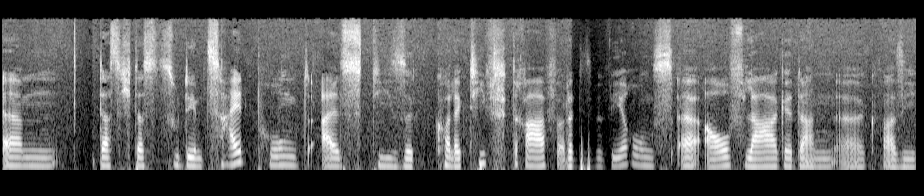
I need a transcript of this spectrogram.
ähm, dass sich das zu dem Zeitpunkt, als diese Kollektivstrafe oder diese Bewährungsauflage äh, dann äh, quasi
